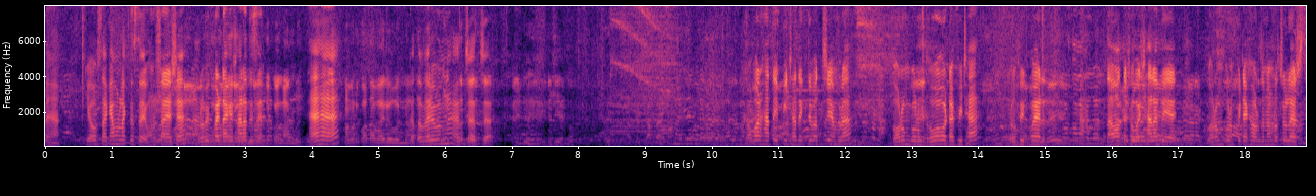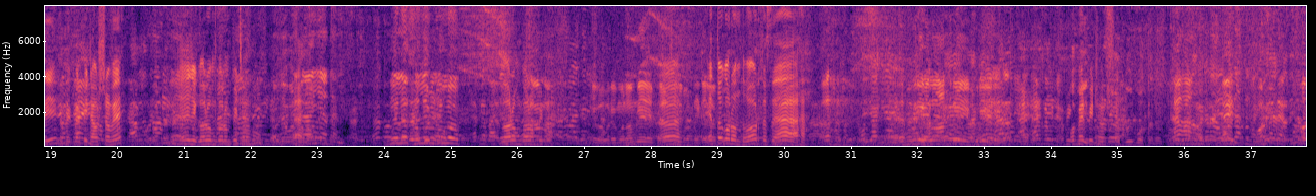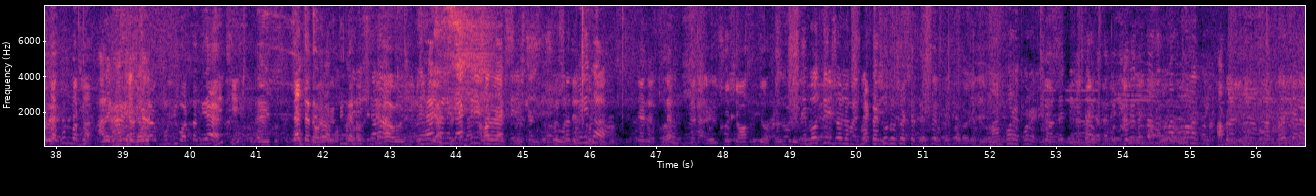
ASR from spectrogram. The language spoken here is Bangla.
হ্যাঁ কি অবস্থা? কেমন লাগতেছে? অনুষ্ঠানে এসে? রফিক ভাই ডাকে সারা দিছেন? হ্যাঁ হ্যাঁ। আমার কথা বাইরে হবেন না। কথা বেরোবেন না? আচ্ছা আচ্ছা। সবার হাতে পিঠা দেখতে পাচ্ছি আমরা। গরম গরম ধোয়া ওটা পিঠা। রফিক ভাইয়ের দাওয়াতে সবাই সারা দিয়ে গরম গরম পিঠা খাওয়ার জন্য আমরা চলে আসছি, রফিক ভাই পিঠা উৎসবে। এই যে গরম গরম পিঠা। হ্যাঁ। গরম গরম পিঠা। এত গরম ধোয়া উঠতেছে আহ।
